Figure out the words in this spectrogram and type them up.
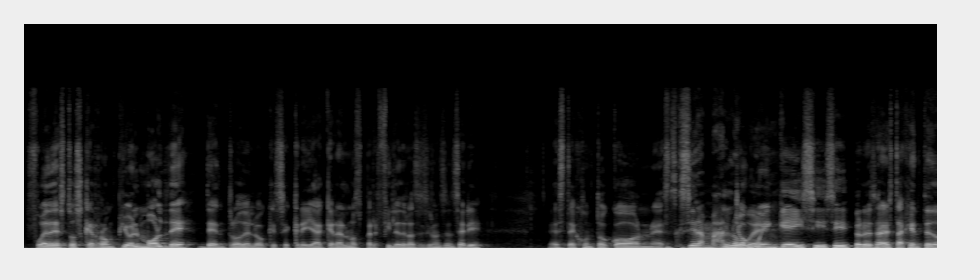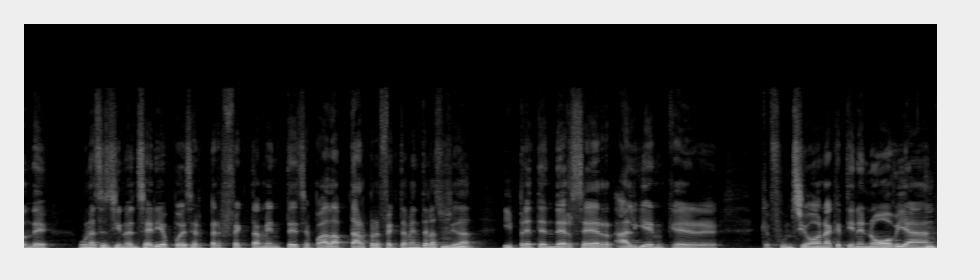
fue de estos que rompió el molde dentro de lo que se creía que eran los perfiles de los asesinos en serie. Este, junto con. Es que sí era malo, John güey. Wayne Gacy, sí, pero esa esta gente donde un asesino en serie puede ser perfectamente, se puede adaptar perfectamente a la sociedad y pretender ser alguien que, que funciona, que tiene novia.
